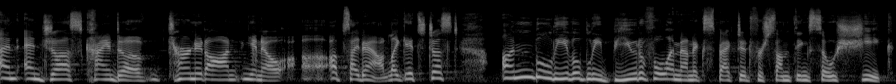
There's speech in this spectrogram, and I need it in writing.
and, and just kind of turn it on, you know, uh, upside down. Like it's just unbelievably beautiful and unexpected for something so chic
